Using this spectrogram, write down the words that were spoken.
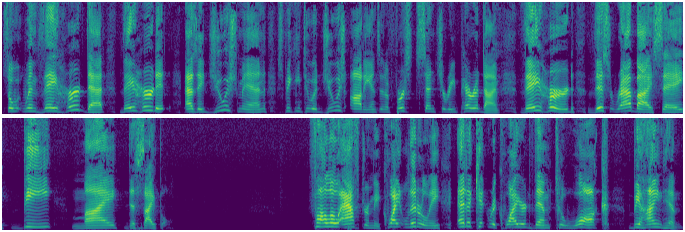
So when they heard that, they heard it as a Jewish man speaking to a Jewish audience in a first century paradigm. They heard this rabbi say, be my disciple. Follow after me. Quite literally, etiquette required them to walk behind him,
